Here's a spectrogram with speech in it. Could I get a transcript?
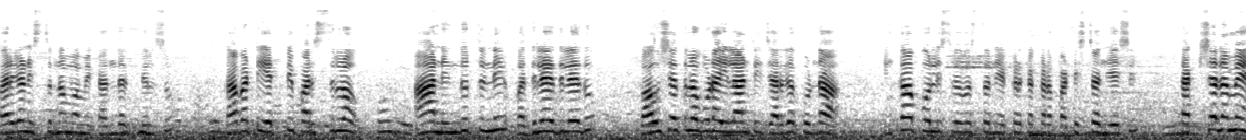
పరిగణిస్తున్నామో మీకు అందరికి తెలుసు. కాబట్టి ఎట్టి పరిస్థితుల్లో ఆ నిందితుడిని వదిలేది లేదు. భవిష్యత్తులో కూడా ఇలాంటివి జరగకుండా ఇంకా పోలీస్ వ్యవస్థను ఎక్కడికక్కడ పటిష్టం చేసి తక్షణమే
